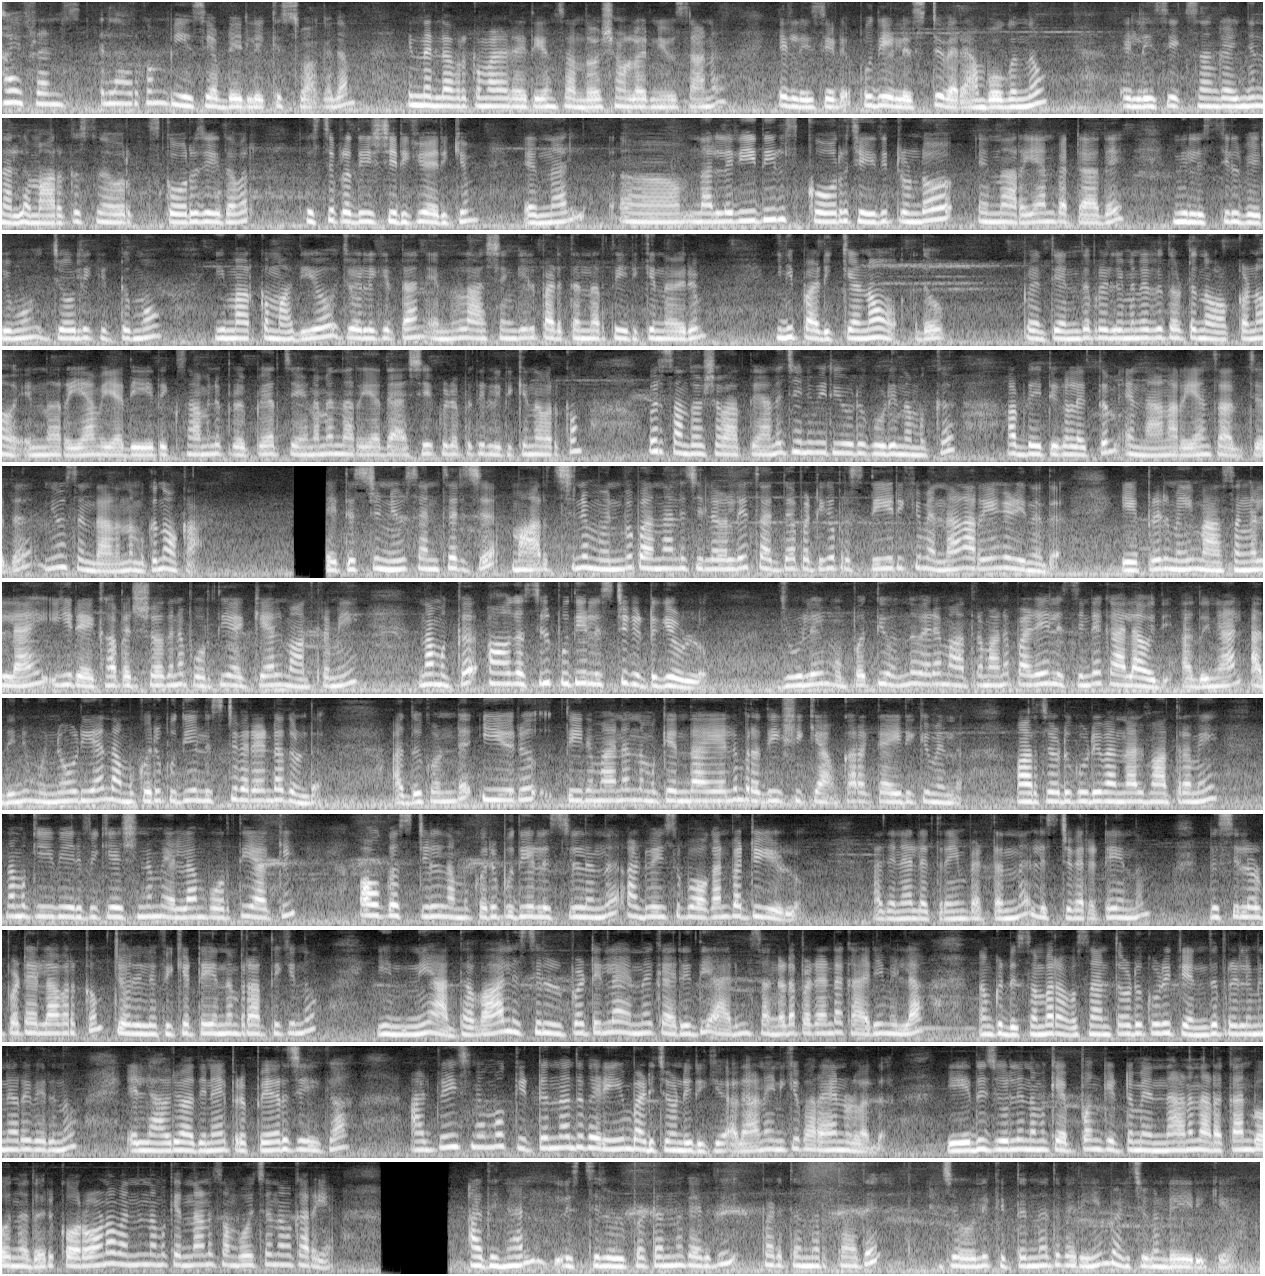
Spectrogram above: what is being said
Hi friends എല്ലാവർക്കും P S C അപ്ഡേറ്റിലേക്ക് സ്വാഗതം. ഇന്ന് എല്ലാവർക്കും വളരെയധികം സന്തോഷമുള്ള ഒരു ന്യൂസാണ്. എൽ ഐ സിയുടെ പുതിയ ലിസ്റ്റ് വരാൻ പോകുന്നു. എൽ ഐ സി എക്സാം കഴിഞ്ഞ് നല്ല മാർക്ക് സ്കോർ ചെയ്തവർ ലിസ്റ്റ് പ്രതീക്ഷിച്ചിരിക്കുമായിരിക്കും. എന്നാൽ നല്ല രീതിയിൽ സ്കോർ ചെയ്തിട്ടുണ്ടോ എന്നറിയാൻ പറ്റാതെ ഇനി ലിസ്റ്റിൽ വരുമോ? ജോലി കിട്ടുമോ? ഈ മാർക്ക് മതിയോ? ജോലി കിട്ടാൻ എന്നുള്ള ആശങ്കയിൽ പഠിത്തം നിർത്തിയിരിക്കുന്നവരും ഇനി പഠിക്കണോ? അതോ ടെൻത്ത് പ്രിലിമിനറി തൊട്ട് നോക്കണോ എന്നറിയാൻ വയ്യാതെ ഏത് എക്സാമിന് പ്രിപ്പയർ ചെയ്യണമെന്നറിയാതെ ആശയക്കുഴപ്പത്തിൽ ഇരിക്കുന്നവർക്കും ഒരു സന്തോഷ വാർത്തയാണ്. ജനുവരിയോടുകൂടി നമുക്ക് അപ്ഡേറ്റുകൾ എത്തും എന്നാണ് അറിയാൻ സാധിച്ചത്. ന്യൂസ് എന്താണെന്ന് നമുക്ക് നോക്കാം. ലേറ്റസ്റ്റ് ന്യൂസ് അനുസരിച്ച് മാർച്ചിന് മുൻപ് പതിനാല് ജില്ലകളുടെ സാധ്യതാ പട്ടിക പ്രസിദ്ധീകരിക്കുമെന്നാണ് അറിയാൻ കഴിയുന്നത്. ഏപ്രിൽ മെയ് മാസങ്ങളിലായി ഈ രേഖാപരിശോധന പൂർത്തിയാക്കിയാൽ മാത്രമേ നമുക്ക് ആഗസ്റ്റിൽ പുതിയ ലിസ്റ്റ് കിട്ടുകയുള്ളൂ. ജൂലൈ മുപ്പത്തി ഒന്ന് വരെ മാത്രമാണ് പഴയ ലിസ്റ്റിന്റെ കാലാവധി. അതിനാൽ അതിന് മുന്നോടിയായി നമുക്കൊരു പുതിയ ലിസ്റ്റ് വരേണ്ടതുണ്ട്. അതുകൊണ്ട് ഈ ഒരു തീരുമാനം നമുക്ക് എന്തായാലും പ്രതീക്ഷിക്കാം. കറക്റ്റായിരിക്കുമെന്ന് മാർച്ചോട് കൂടി വന്നാൽ മാത്രമേ നമുക്ക് ഈ വെരിഫിക്കേഷനും എല്ലാം പൂർത്തിയാക്കി ഓഗസ്റ്റിൽ നമുക്കൊരു പുതിയ ലിസ്റ്റിൽ നിന്ന് അഡ്വൈസ് പോകാൻ പറ്റുകയുള്ളൂ. അതിനാൽ എത്രയും പെട്ടെന്ന് ലിസ്റ്റ് വരട്ടെ എന്നും ലിസ്റ്റിൽ ഉൾപ്പെട്ട എല്ലാവർക്കും ജോലി ലഭിക്കട്ടെ എന്നും പ്രാർത്ഥിക്കുന്നു. ഇനി അഥവാ ലിസ്റ്റിൽ ഉൾപ്പെട്ടില്ല എന്ന് കരുതി ആരും സങ്കടപ്പെടേണ്ട കാര്യമില്ല. നമുക്ക് ഡിസംബർ അവസാനത്തോടു കൂടി ടെൻത്ത് പ്രിലിമിനറി വരുന്നു. എല്ലാവരും അതിനായി പ്രിപ്പയർ ചെയ്യുക. അഡ്വൈസ് മെമ്മോ കിട്ടുന്നത് വരെയും പഠിച്ചുകൊണ്ടിരിക്കുക അതാണ് എനിക്ക് പറയാനുള്ളത്. ഏത് ജോലി നമുക്ക് എപ്പം കിട്ടും എന്നാണ് നടക്കാൻ പോകുന്നത്. ഒരു കൊറോണ വന്ന് നമുക്ക് എന്താണ് സംഭവിച്ചത് നമുക്കറിയാം. അതിനാൽ ലിസ്റ്റിൽ ഉൾപ്പെട്ടെന്ന് കരുതി പഠിത്തം നിർത്താതെ ജോലി കിട്ടുന്നത് വരെയും പഠിച്ചുകൊണ്ടേയിരിക്കുക.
